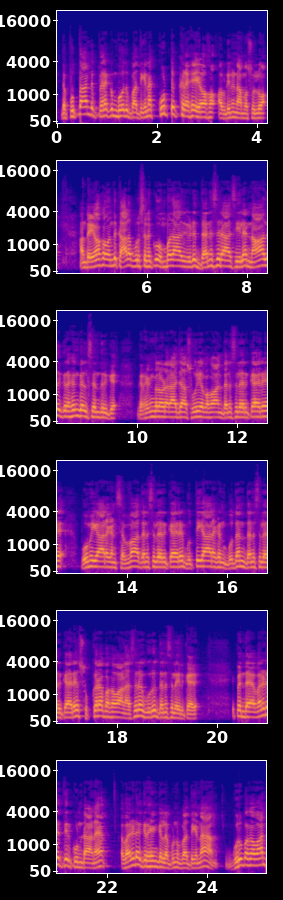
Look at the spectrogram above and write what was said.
இந்த புத்தாண்டு பிறக்கும் போது பாத்தீங்கன்னா கூட்டு கிரக யோகம் அப்படின்னு நாம சொல்லுவோம். அந்த யோகம் வந்து காலபுருஷனுக்கு ஒன்பதாவது வீடு தனுசு ராசியில நாலு கிரகங்கள் சேர்ந்திருக்கு. கிரகங்களோட ராஜா சூரிய பகவான் தனுசுல இருக்காரு பூமிகாரகன் செவ்வாய் தனுசுல இருக்காரு புத்திகாரகன் புதன் தனுசுல இருக்காரு சுக்கர பகவான் அசுரகுரு தனுசுல இருக்காரு. இப்ப இந்த வருடத்திற்கு உண்டான வருட கிரகங்கள் அப்படின்னு பார்த்தீங்கன்னா குரு பகவான்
